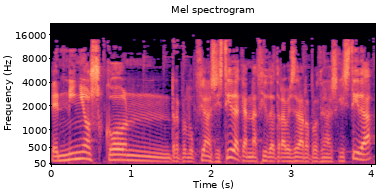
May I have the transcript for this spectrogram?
en niños con reproducción asistida que han nacido a través de la reproducción asistida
